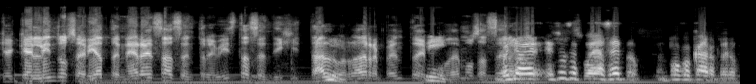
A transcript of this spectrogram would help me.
Qué, qué, lindo sería tener esas entrevistas en digital, ¿verdad? De repente podemos hacer. Oye, eso se puede hacer, pero un poco caro, pero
